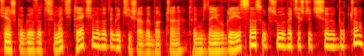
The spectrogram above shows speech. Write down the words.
ciężko go zatrzymać, to jak się ma do tego cisza wyborcza? Twoim zdaniem w ogóle jest sens utrzymywać jeszcze ciszę wyborczą?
